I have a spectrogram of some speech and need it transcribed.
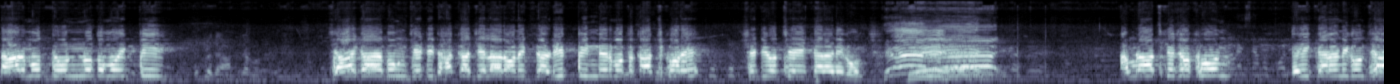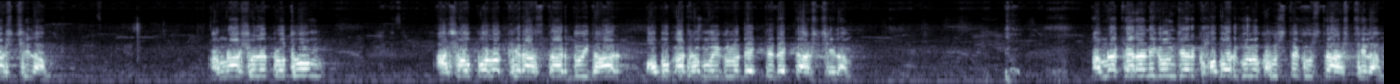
তার মধ্যে অন্যতম একটি জায়গা এবং যেটি ঢাকা জেলার অনেকটা হৃৎপিণ্ডের মতো কাজ করে সেটি হচ্ছে এই কেরানীগঞ্জ। আমরা আজকে যখন এই কেরানীগঞ্জে আসছিলাম আমরা আসলে প্রথম আসা উপলক্ষে রাস্তার দুই ধার অবকাঠামো এগুলো দেখতে দেখতে আসছিলাম। আমরা কেরানীগঞ্জের খবরগুলো খুঁজতে খুঁজতে আসছিলাম।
